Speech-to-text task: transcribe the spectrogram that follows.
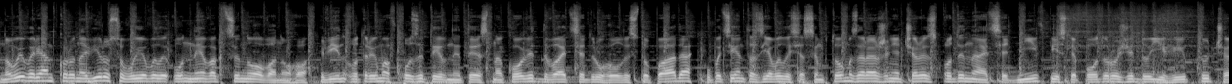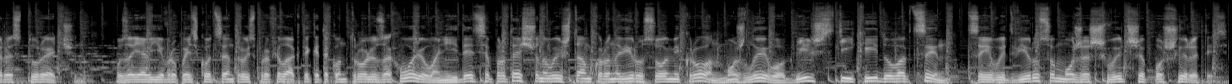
Новий варіант варіант коронавірусу виявили у невакцинованого. Він отримав позитивний тест на ковід 22 листопада. У пацієнта з'явилися симптоми зараження через 11 днів після подорожі до Єгипту через Туреччину. У заяві Європейського центру із профілактики та контролю захворювань йдеться про те, що новий штам коронавірусу Омікрон можливо більш стійкий до вакцин. Цей вид вірусу може швидше поширитись.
